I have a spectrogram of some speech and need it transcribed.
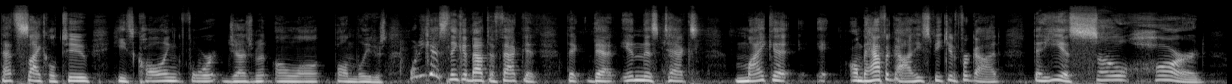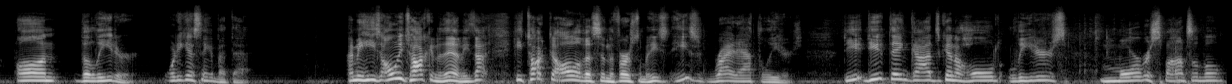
That's cycle two. He's calling for judgment on upon the leaders. What do you guys think about the fact that that that in this text? Micah, on behalf of God, he's speaking for God, that he is so hard on the leader. What do you guys think about that? I mean, he's only talking to them. He's not. He talked to all of us in the first one, but he's he's right at the leaders. Do you do you think God's going to hold leaders more responsible,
